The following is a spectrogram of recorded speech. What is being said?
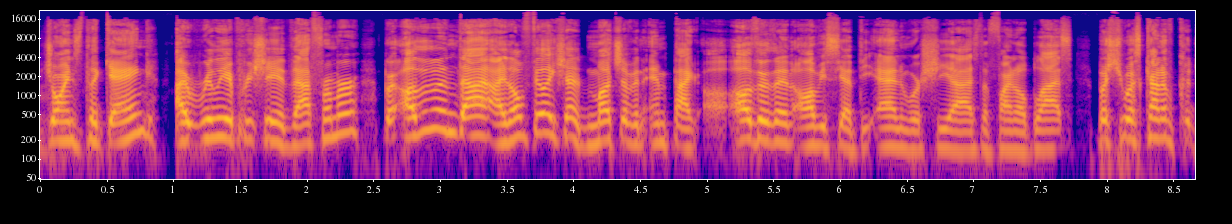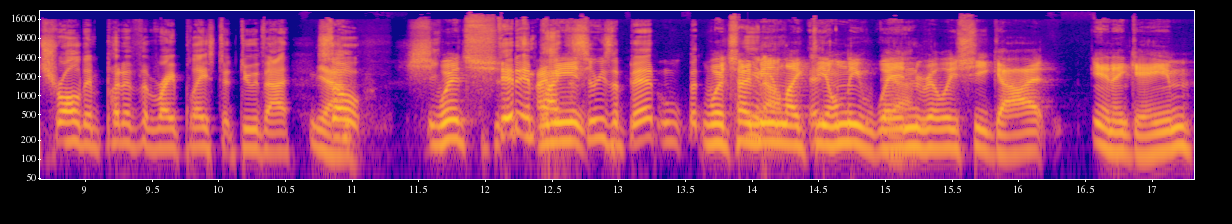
joins the gang. I really appreciated that from her. But other than that, I don't feel like she had much of an impact other than obviously at the end where she has the final blast. But she was kind of controlled and put in the right place to do that. Yeah. So she Which did impact I mean, the series a bit. But, which I mean, know, like it- the only win yeah. really she got in a game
